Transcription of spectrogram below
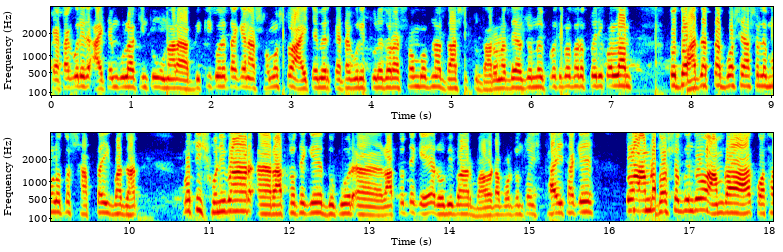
ক্যাটাগরির আইটেমগুলা কিন্তু ওনারা বিক্রি করে থাকেন আর সমস্ত আইটেমের ক্যাটাগরি তুলে ধরা সম্ভব না। জাস্ট একটু ধারণা দেওয়ার জন্য প্রতিবেদনটা তৈরি করলাম। তো বাজারটা বসে আসলে মূলত সাপ্তাহিক বাজার। প্রতি শনিবার রাত্র থেকে দুপুর রাত্র থেকে রবিবার বারোটা পর্যন্ত স্থায়ী থাকে। তো আমরা দর্শক বিন্দু, আমরা কথা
